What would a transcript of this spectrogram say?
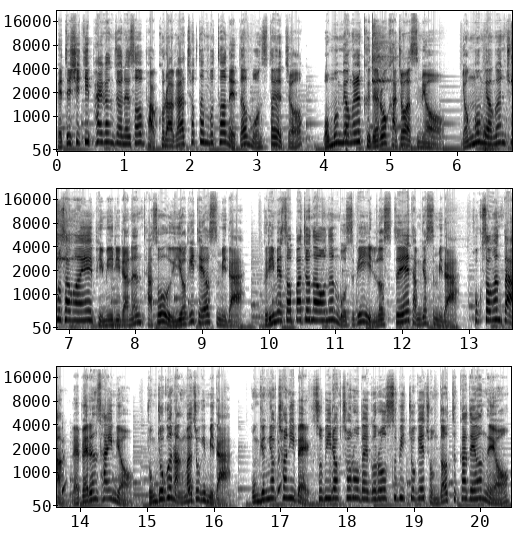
배틀시티 8강전에서 바쿠라가 첫 턴부터 냈던 몬스터였죠. 원문명을 그대로 가져왔으며 영문명은 초상화의 비밀이라는 다소 의역이 되었습니다. 그림에서 빠져나오는 모습이 일러스트에 담겼습니다. 속성은 땅, 레벨은 4이며 종족은 악마족입니다. 공격력 1200, 수비력 1500으로 수비 쪽에 좀 더 특화되었네요.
